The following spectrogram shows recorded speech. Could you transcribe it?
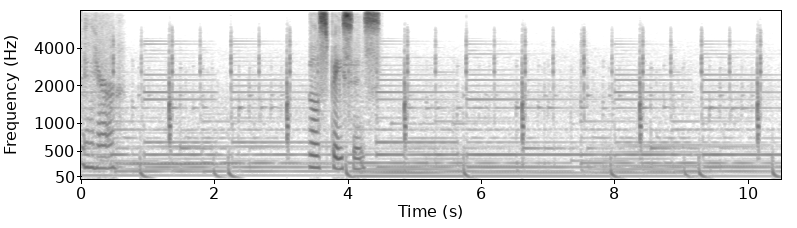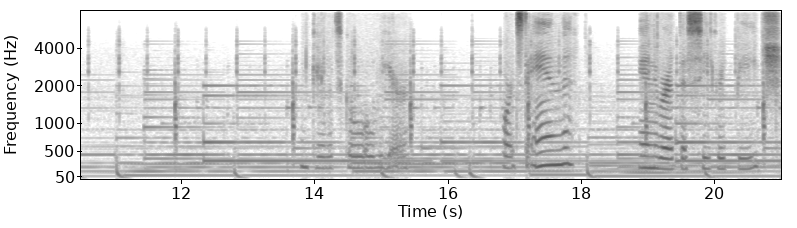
In here. Little spaces. Okay, let's go over here towards the end. And we're at the secret beach.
